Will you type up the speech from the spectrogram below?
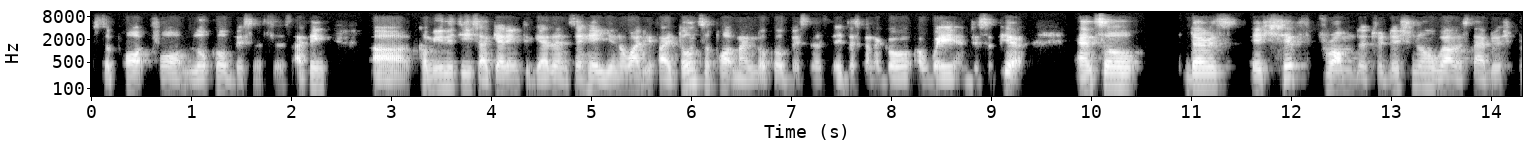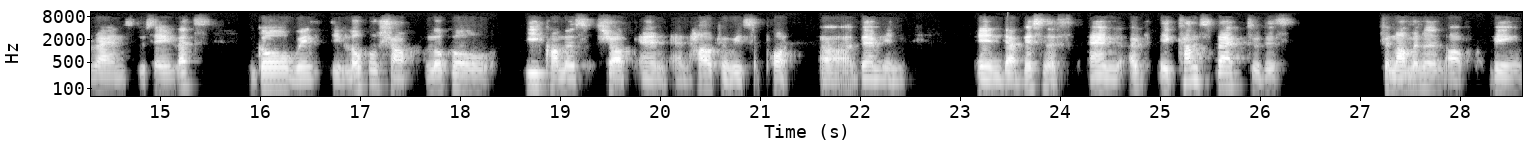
support for local businesses. I think uh, communities are getting together and say, hey, you know what? If I don't support my local business, they're just going to go away and disappear. And so there is a shift from the traditional well-established brands to say, let's go with the local shop, local e-commerce shop, and and how can we support uh, them in in their business? And uh, it comes back to this phenomenon of being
